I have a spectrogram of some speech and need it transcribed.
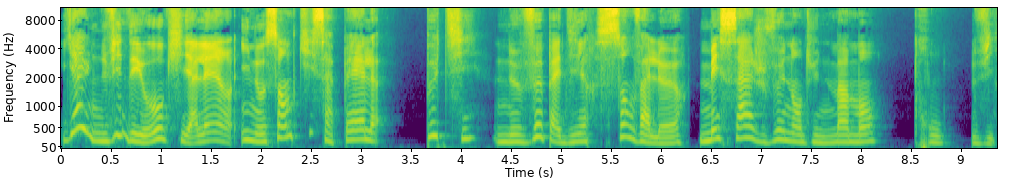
il y a une vidéo qui a l'air innocente qui s'appelle Petit ne veut pas dire sans valeur, message venant d'une maman pro-vie.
